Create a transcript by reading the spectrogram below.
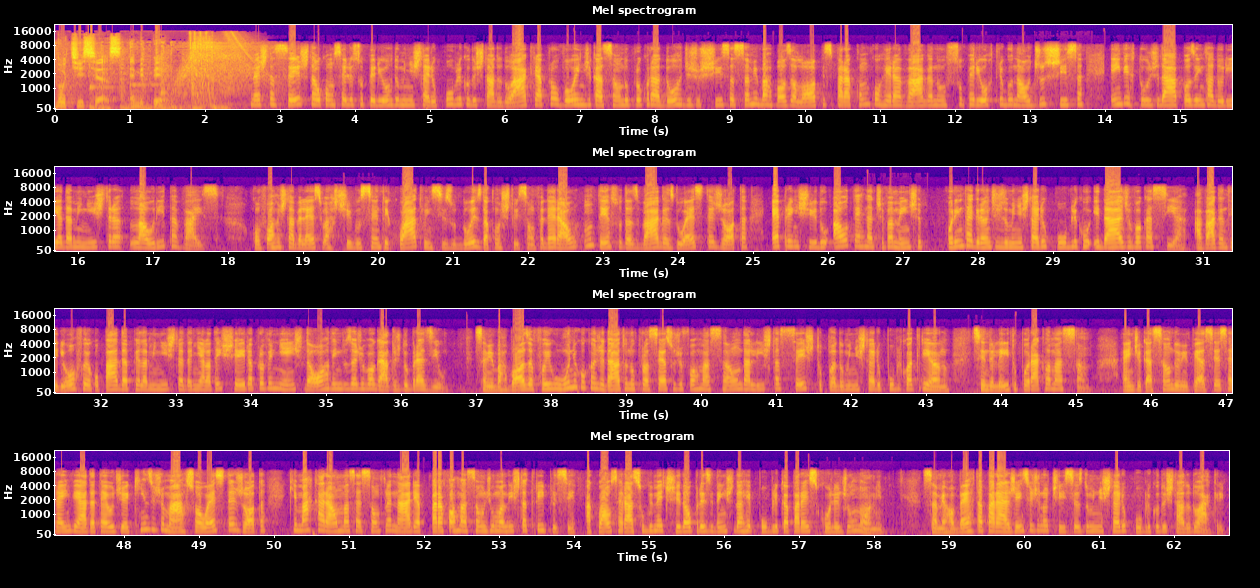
Notícias MP. Nesta sexta, o Conselho Superior do Ministério Público do Estado do Acre aprovou a indicação do Procurador de Justiça Sami Barbosa Lopes para concorrer à vaga no Superior Tribunal de Justiça em virtude da aposentadoria da ministra Laurita Vaz. Conforme estabelece o artigo 104, inciso 2 da Constituição Federal, um terço das vagas do STJ é preenchido alternativamente por integrantes do Ministério Público e da Advocacia. A vaga anterior foi ocupada pela ministra Daniela Teixeira, proveniente da Ordem dos Advogados do Brasil. Sami Barbosa foi o único candidato no processo de formação da lista sextupla do Ministério Público Acreano, sendo eleito por aclamação. A indicação do MPAC será enviada até o dia 15 de março ao STJ, que marcará uma sessão plenária para a formação de uma lista tríplice, a qual será submetida ao presidente da República para a escolha de um nome. Sâmia Roberta para a Agência de Notícias do Ministério Público do Estado do Acre.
